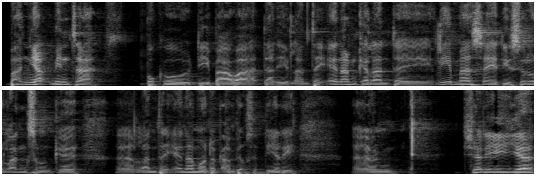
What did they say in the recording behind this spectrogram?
banyak minta buku dibawa dari lantai 6 ke lantai 5 saya disuruh langsung ke uh, lantai 6 untuk ambil sendiri um, jadi uh,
